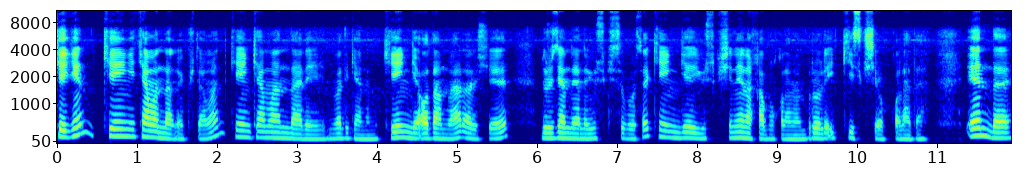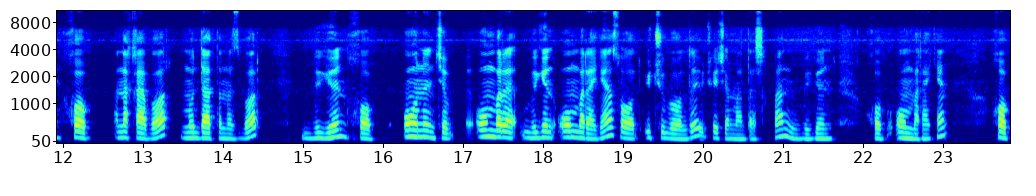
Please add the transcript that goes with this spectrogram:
Keyin keyingi komandani kutaman keyin komandali nima deganim keyingi odamlar shu друзьямda yana yuz kishi bo'lsa keyingi yuz kishini yana qabul qilaman. Birovlar ikki yuz kishi bo'lib qoladi. Endi ho'p anaqa bor muddatimiz bor. Bugun ho'p o'ninchi o'n bir bugun o'n bir ekan soat uch bo'ldi. Uchgacha montaj qilibman bugun ho'p o'n bir ekan. Ho'p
